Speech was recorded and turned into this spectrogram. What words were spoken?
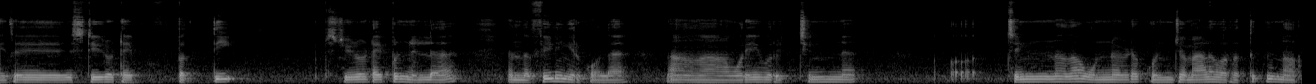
இது ஸ்டீரியோ டைப் பற்றி ஸ்டீரியோ டைப்புன்னு இல்லை. அந்த ஃபீலிங் இருக்கும்ல. நான் ஒரே ஒரு சின்ன சின்னதாக உன்னை விட கொஞ்சம் மேலே வர்றதுக்கு நான்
